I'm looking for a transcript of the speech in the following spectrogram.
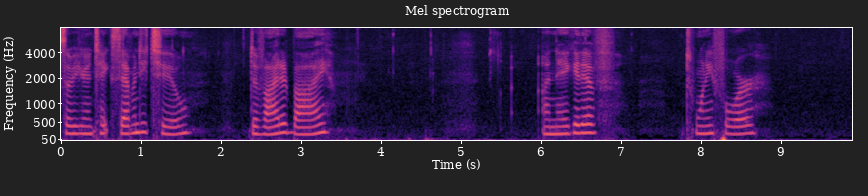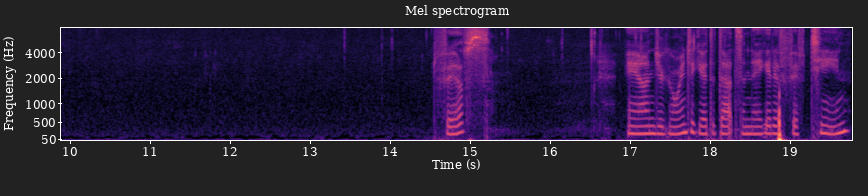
So you're going to take 72 divided by a negative 24 fifths. And you're going to get that that's a negative 15.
